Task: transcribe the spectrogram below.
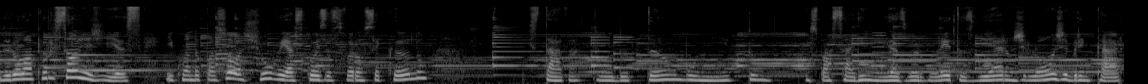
durou uma porção de dias, e quando passou a chuva e as coisas foram secando, estava tudo tão bonito. Os passarinhos e as borboletas vieram de longe brincar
